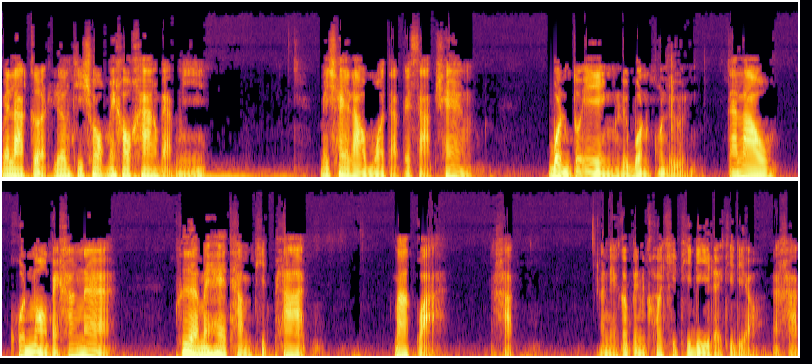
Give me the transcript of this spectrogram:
เวลาเกิดเรื่องที่โชคไม่เข้าข้างแบบนี้ ไม่ใช่เรามัวแต่ไปสาบแช่งบ่นตัวเองหรือบ่นคนอื่น แต่เราควรมองไปข้างหน้า เพื่อไม่ให้ทำผิดพลาดมากกว่านะครับ อันนี้ก็เป็นข้อคิดที่ดีเลยทีเดียวนะครับ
